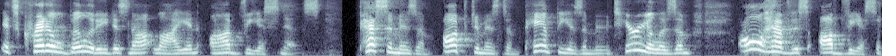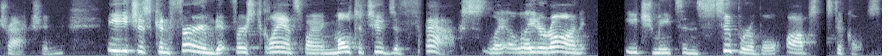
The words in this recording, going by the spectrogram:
its credibility does not lie in obviousness. Pessimism, optimism, pantheism, materialism all have this obvious attraction. Each is confirmed at first glance by multitudes of facts. L- later on, each meets insuperable obstacles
